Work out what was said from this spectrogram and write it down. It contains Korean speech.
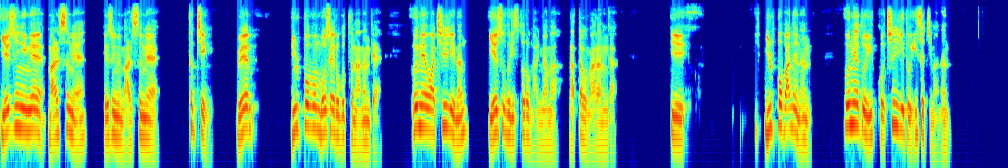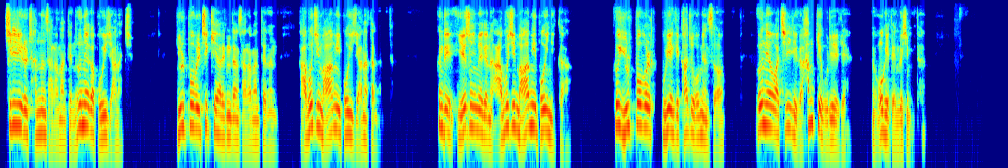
예수님의 말씀에 예수님의 말씀의 특징 왜 율법은 모세로부터 나는데 은혜와 진리는 예수 그리스도로 말미암아 났다고 말하는가? 이 율법 안에는 은혜도 있고 진리도 있었지만은 진리를 찾는 사람한테는 은혜가 보이지 않았죠. 율법을 지켜야 된다는 사람한테는 아버지 마음이 보이지 않았다는. 근데 예수님에게는 아버지 마음이 보이니까 그 율법을 우리에게 가져오면서 은혜와 진리가 함께 우리에게 오게 된 것입니다.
